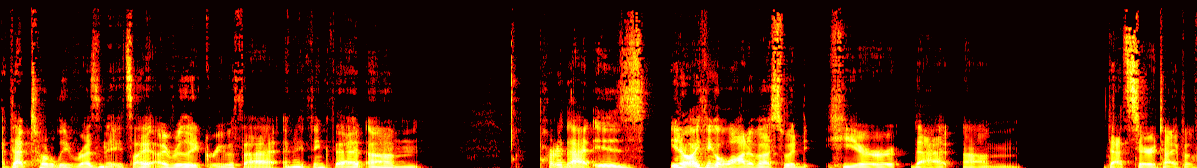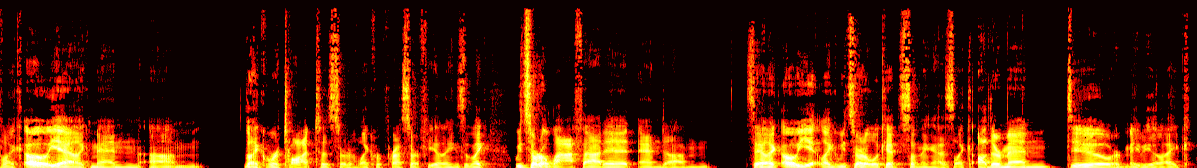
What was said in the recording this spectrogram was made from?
that totally resonates. I I really agree with that, and I think that um part of that is you know I think a lot of us would hear that um that stereotype of like oh yeah like men um like we're taught to sort of like repress our feelings and like we'd sort of laugh at it and um say like, oh yeah, like we'd sort of look at something as like other men do, or maybe like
